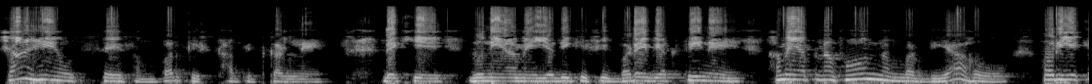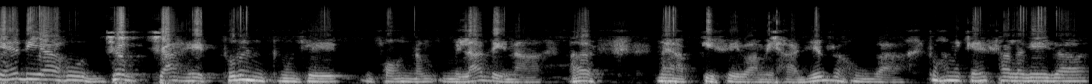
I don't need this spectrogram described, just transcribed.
चाहे उससे संपर्क स्थापित कर लें। देखिए, दुनिया में यदि किसी बड़े व्यक्ति ने हमें अपना फ़ोन नंबर दिया हो और ये कह दिया हो, जब चाहे तुरंत मुझे फ़ोन नंबर मिला देना। बस मैं आपकी सेवा में हाजिर रहूँगा। तो हमें कैसा लगेगा?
